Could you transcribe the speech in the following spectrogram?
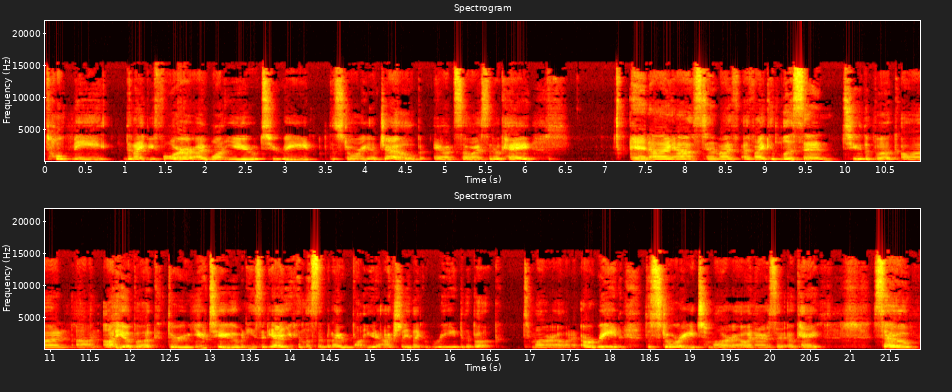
told me the night before, I want you to read the story of Job. And so I said, okay. And I asked him if, if I could listen to the book on an audiobook through YouTube. And he said, yeah, you can listen, but I want you to actually like read the book tomorrow or read the story tomorrow. And I said, okay. So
